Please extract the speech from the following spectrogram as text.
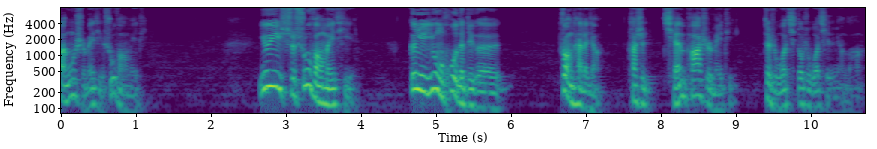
办公室媒体、书房媒体。由于是书房媒体，根据用户的这个状态来讲，它是前趴式媒体，这是我起都是我起的名字哈，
